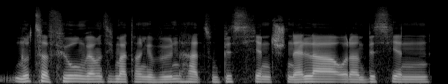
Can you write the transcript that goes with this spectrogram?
Nutzerführung, wenn man sich mal dran gewöhnt hat, so ein bisschen schneller oder ein bisschen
